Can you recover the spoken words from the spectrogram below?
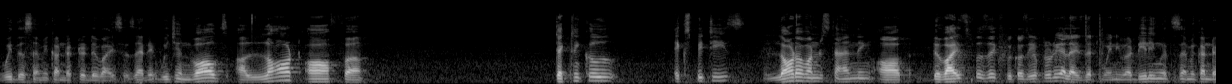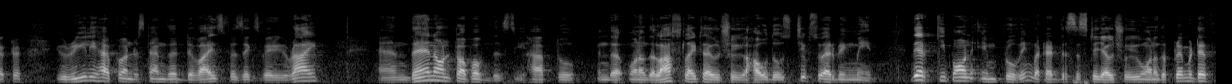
with the semiconductor devices and which involves a lot of uh, technical expertise, lot of understanding of device physics, because you have to realize that when you are dealing with semiconductor, you really have to understand the device physics very right. And then on top of this, you have to in the one of the last slides, I will show you how those chips were being made. They keep on improving, but at this stage, I will show you one of the primitive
